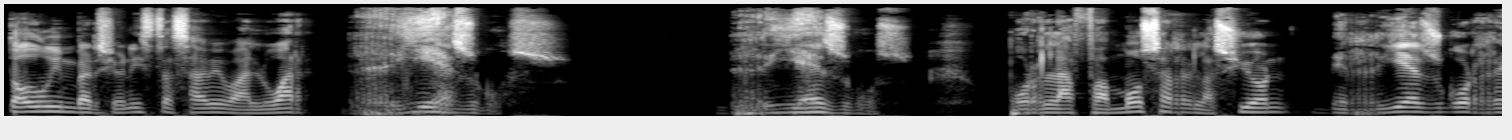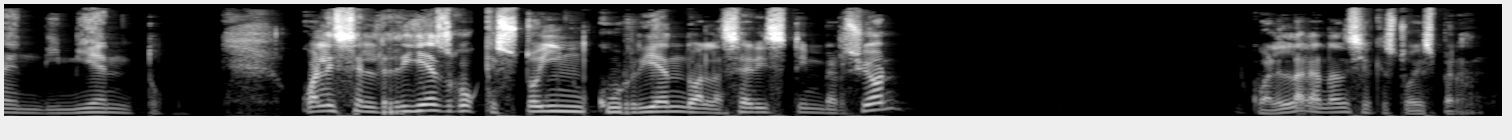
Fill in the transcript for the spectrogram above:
todo inversionista sabe evaluar riesgos. Riesgos. Por la famosa relación de riesgo-rendimiento. ¿Cuál es el riesgo que estoy incurriendo al hacer esta inversión? ¿Cuál es la ganancia que estoy esperando?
